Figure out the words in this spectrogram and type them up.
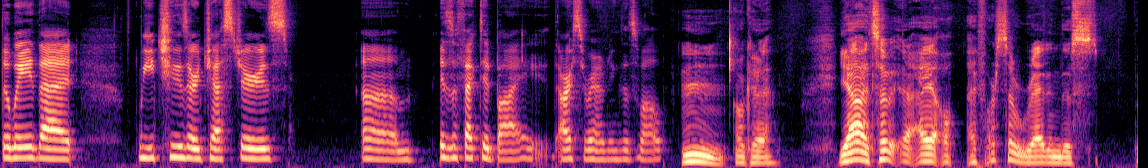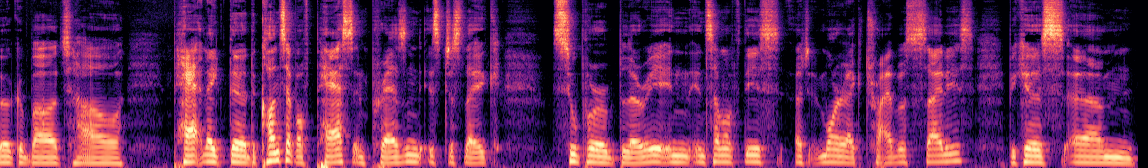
the way that we choose our gestures um, is affected by our surroundings as well. Mm, okay. Yeah, so I I've also read in this book about how pa- like the the concept of past and present is just like super blurry in in some of these more like tribal societies because um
